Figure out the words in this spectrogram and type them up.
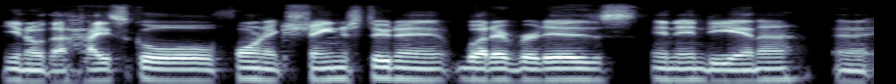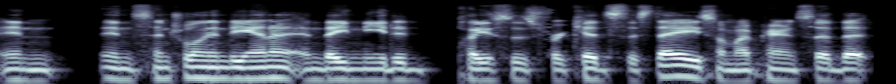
you know, the high school foreign exchange student, whatever it is in Indiana, uh, in in central Indiana, and they needed places for kids to stay. So my parents said that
